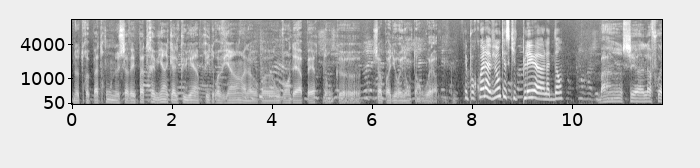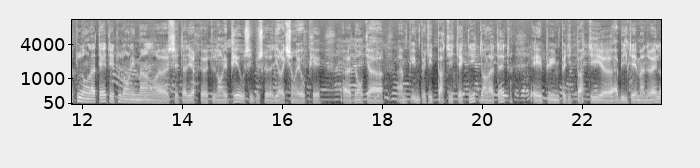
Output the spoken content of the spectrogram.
notre patron ne savait pas très bien calculer un prix de revient, alors on vendait à perte, donc ça n'a pas duré longtemps, voilà. Et pourquoi l'avion? Qu'est-ce qui te plaît euh, Ben, c'est à la fois tout dans la tête et tout dans les mains, euh, c'est-à-dire que tout dans les pieds aussi, puisque la direction est au pied. Euh, donc il y a un- une petite partie technique dans la tête et puis une petite partie euh, habileté manuelle.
